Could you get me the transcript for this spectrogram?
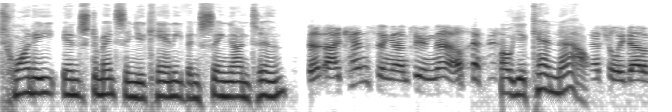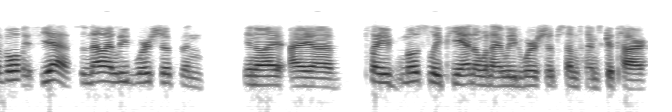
20 instruments and you can't even sing on tune? I can sing on tune now. oh, you can now? Naturally got a voice, yeah. So now I lead worship and, you know, I, I uh, play mostly piano when I lead worship, sometimes guitar.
